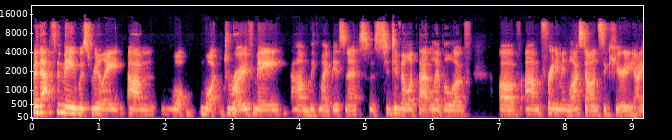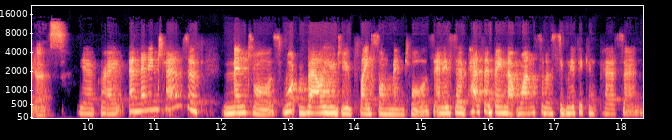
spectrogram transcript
but that for me was really um, what what drove me um, with my business was to develop that level of of um, freedom in lifestyle and security, I guess. Yeah, great. And then in terms of mentors, what value do you place on mentors? And is there has there been that one sort of significant person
